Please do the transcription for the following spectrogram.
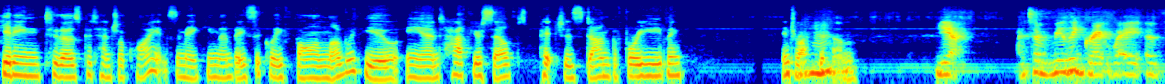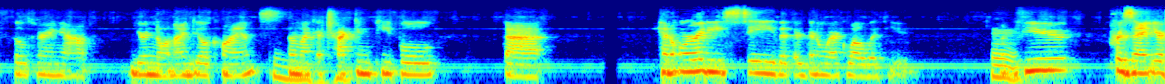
getting to those potential clients and making them basically fall in love with you and have your sales pitches done before you even interact with Mhm. them Yeah. It's a really great way of filtering out your non ideal clients and like attracting people that can already see that they're going to work well with you. Mm. If you present your,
